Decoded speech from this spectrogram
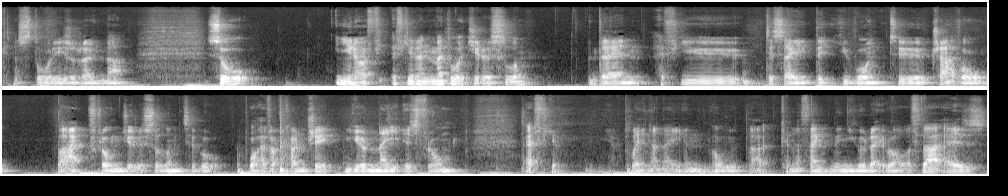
kind of stories around that. So, you know, if if you're in the middle of Jerusalem, then if you decide that you want to travel back from Jerusalem to whatever country your knight is from, if you're playing a knight and all that kind of thing, then you go right. Well, if that is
